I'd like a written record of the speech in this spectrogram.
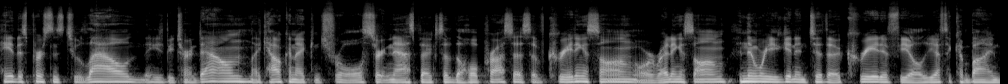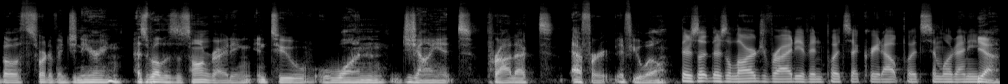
Hey, this person's too loud. They need to be turned down. Like, how can I control certain aspects of the whole process of creating a song or writing a song? And then where you get into the creative field, you have to combine both sort of engineering as well as the songwriting into one giant product effort, if you will. There's a, there's a large variety of inputs that create outputs similar to any Yeah.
